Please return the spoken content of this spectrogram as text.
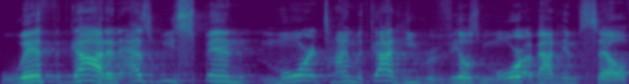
with God. And as we spend more time with God, He reveals more about Himself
